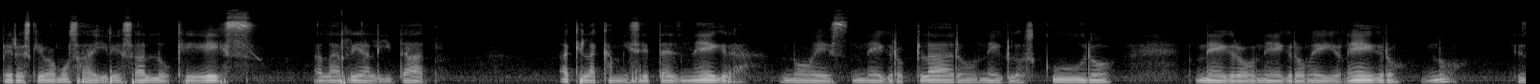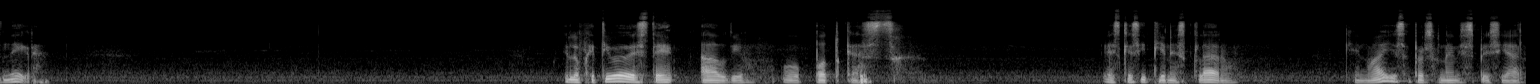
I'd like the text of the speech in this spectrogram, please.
pero es que vamos a ir a lo que es, a la realidad, a que la camiseta es negra, no es negro claro, negro oscuro, negro, negro, medio negro, no, es negra. El objetivo de este audio o podcast es que si tienes claro que no hay esa persona en especial,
